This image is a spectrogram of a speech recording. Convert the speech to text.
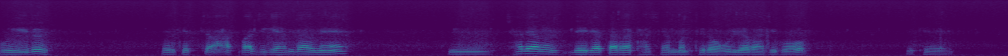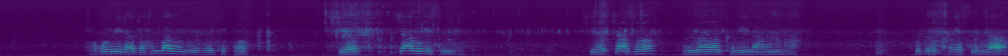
오일을 이렇게 쫙 빠지게 한 다음에 음, 차량을 내렸다가 다시 한번 들어 올려 가지고 이렇게 조금이라도 한 방울이라도 더 쥐어 짜보겠습니다. 쥐어 짜서 얼마만큼이 나오는가 보도록 하겠습니다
